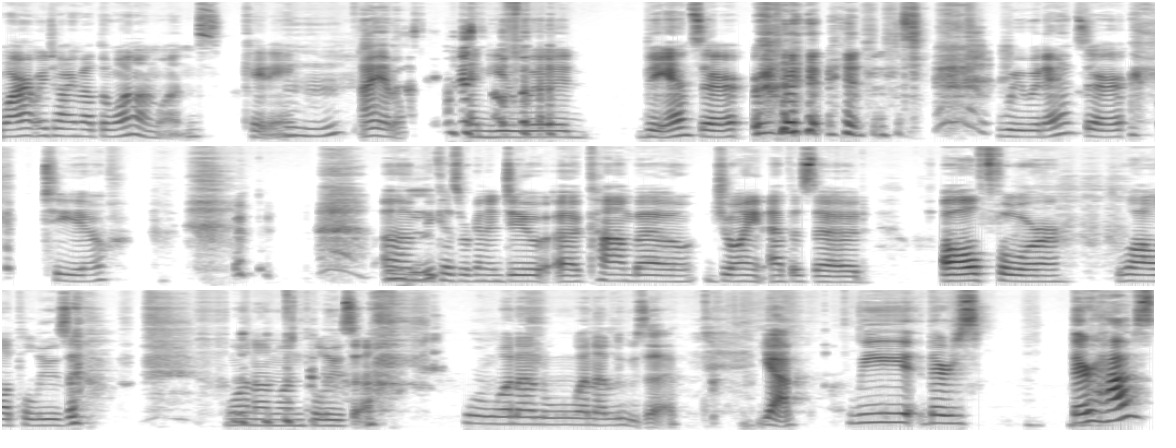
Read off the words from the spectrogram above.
why aren't we talking about the one-on-ones, Katie? Mhm. I am asking. And you would, the answer, and we would answer to you. um, Mhm. because we're gonna do a combo joint episode, all for Lollapalooza, one-on-one palooza. one on one a loser. Yeah. We there's there has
